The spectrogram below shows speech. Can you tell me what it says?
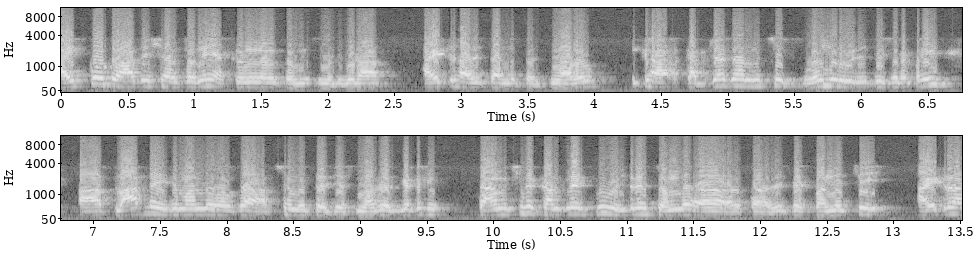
హైకోర్టు ఆదేశాలతోనే అక్రమాలను తొలగిస్తున్నట్టు కూడా హైడ్రా అధికారులు తెలుస్తున్నారు ఇక కబ్జాదారుల నుంచి భూములు విడిపించడంపై ఆ ప్లాట్ల యజమానులు ఒక హర్షం వ్యక్తం చేస్తున్నారు. ఎందుకంటే తాము ఇచ్చిన కంప్లైంట్కు వెంటనే స్పందించి హైడ్రా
